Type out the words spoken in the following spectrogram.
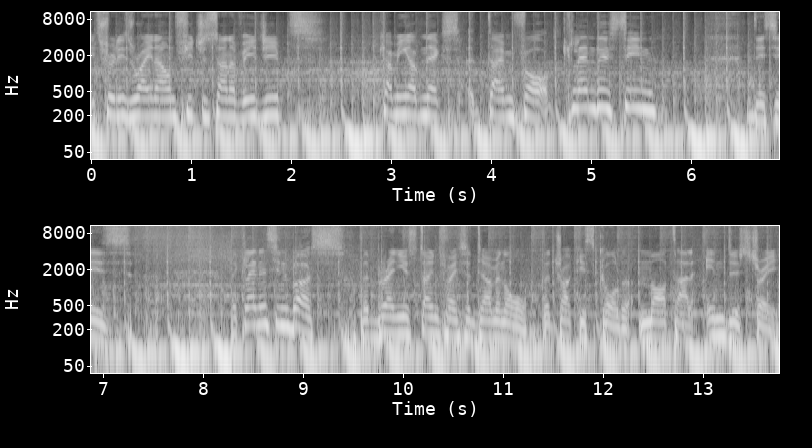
It's released right now on Future Sound of Egypt. Coming up next, time for Clandestine. This is the Clandestine Boss, the brand new Stoneface & Terminal. The track is called Mortal Industry.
